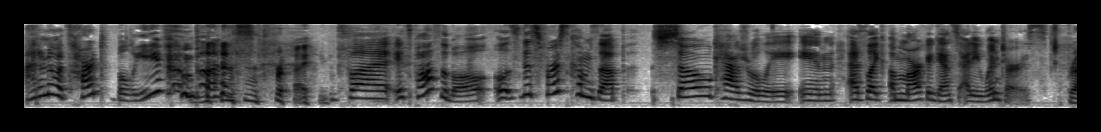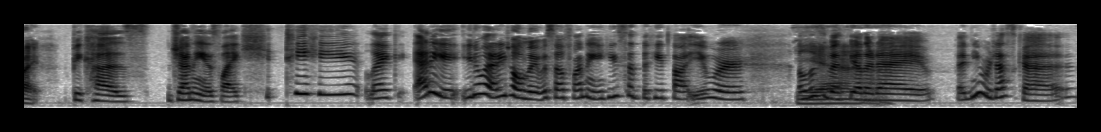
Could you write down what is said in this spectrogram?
I don't know, it's hard to believe, but Right. but it's possible. This first comes up so casually in as like a mark against Eddie Winters Right. because Jenny is like tee hee like Eddie. You know what Eddie told me? It was so funny. He said that he thought you were Elizabeth the other day, and you were Jessica.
